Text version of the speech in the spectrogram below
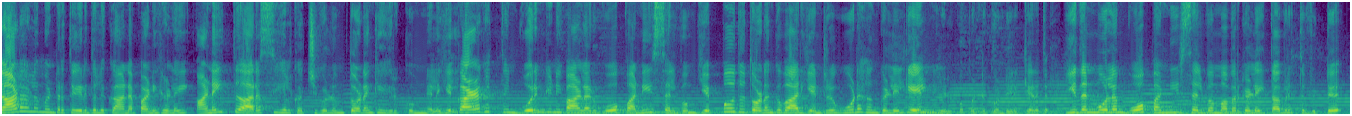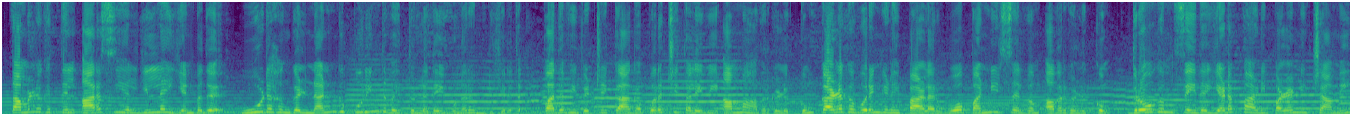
நாடாளுமன்ற தேர்தலுக்கான பணிகளை அனைத்து அரசியல் கட்சிகளும் தொடங்கி இருக்கும் நிலையில் கழகத்தின் ஒருங்கிணைப்பாளர் ஓ பன்னீர்செல்வம் எப்போது தொடங்குவார் என்று ஊடகங்களில் கேள்வி எழுப்பப்பட்டுக் கொண்டிருக்கிறது. இதன் மூலம் ஓ பன்னீர்செல்வம் அவர்களை தவிர்த்துவிட்டு தமிழகத்தில் அரசியல் இல்லை என்பது ஊடகங்கள் நன்கு புரிந்து வைத்துள்ளதை உணர முடிகிறது. பதவி வெற்றிக்காக புரட்சித் தலைவி அம்மா அவர்களுக்கும் கழக ஒருங்கிணைப்பாளர் ஓ பன்னீர்செல்வம் அவர்களுக்கும் துரோகம் செய்த எடப்பாடி பழனிசாமி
